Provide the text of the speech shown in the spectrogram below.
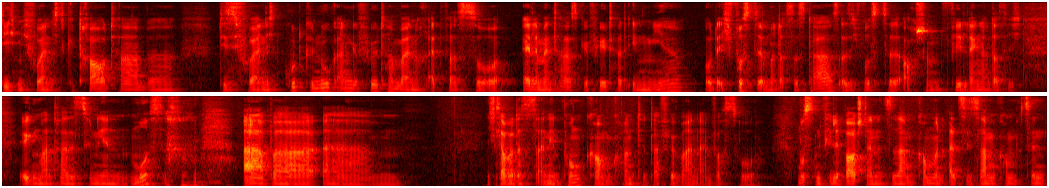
die ich mich vorher nicht getraut habe, die sich vorher nicht gut genug angefühlt haben, weil noch etwas so Elementares gefehlt hat in mir. Oder ich wusste immer, dass es da ist. Also ich wusste auch schon viel länger, dass ich irgendwann transitionieren muss. Aber ähm, ich glaube, dass es an den Punkt kommen konnte. Dafür waren einfach so, mussten viele Bausteine zusammenkommen und als sie zusammenkommen sind,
